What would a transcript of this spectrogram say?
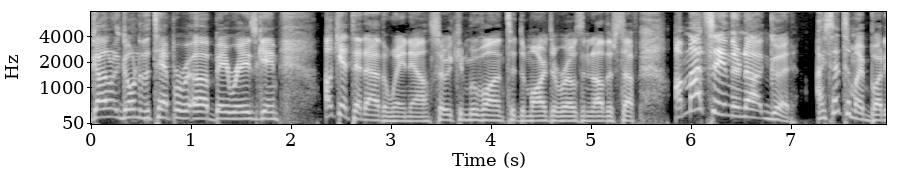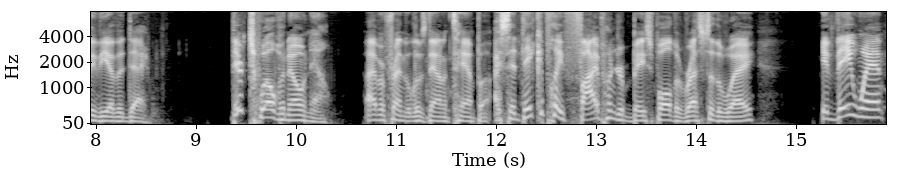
go- going to the Tampa uh, Bay Rays game. I'll get that out of the way now, so we can move on to Demar Derozan and other stuff. I'm not saying they're not good. I said to my buddy the other day, they're 12 and 0 now. I have a friend that lives down in Tampa. I said they could play 500 baseball the rest of the way if they went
